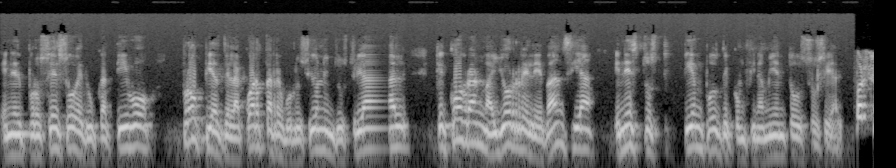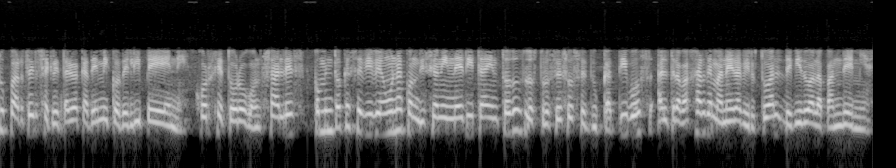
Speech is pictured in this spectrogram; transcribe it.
en el proceso educativo propias de la cuarta revolución industrial que cobran mayor relevancia en estos tiempos de confinamiento social. Por su parte, el secretario académico del IPN, Jorge Toro González, comentó que se vive una condición inédita en todos los procesos educativos al trabajar de manera virtual debido a la pandemia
